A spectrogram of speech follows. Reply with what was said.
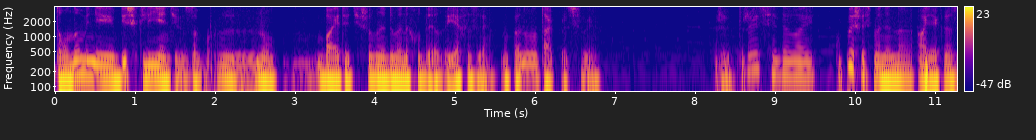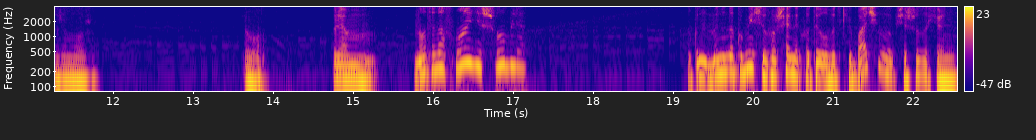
то воно мені більше клієнтів заб... е, ну, байтить, щоб вони до мене ходили. Я хз. Напевно, воно так працює. 3.30 давай. Купи щось мене на. А, я якраз вже можу. О. Прям. Ну ти на фмані, що, бля? Мене на комісію грошей не хватило, ви такі бачили взагалі, що за херня?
